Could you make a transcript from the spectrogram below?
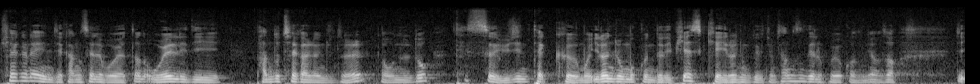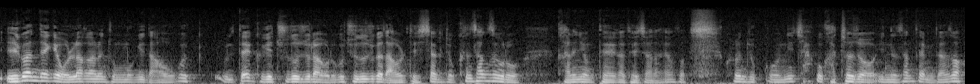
최근에 이제 강세를 보였던 OLED 반도체 관련주들 그러니까 오늘도 테스, 유진테크 뭐 이런 종목군들이 PSK 이런 종목들이 좀 상승세를 보였거든요. 그래서 일관되게 올라가는 종목이 나오고 때 그게 주도주라 그러고 주도주가 나올 때 시장이 좀 큰 상승으로 가는 형태가 되잖아요. 그래서 그런 조건이 자꾸 갖춰져 있는 상태입니다. 그래서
